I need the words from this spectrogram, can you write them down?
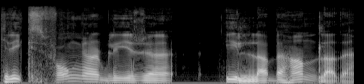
Krigsfångar blir eh, illa behandlade.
